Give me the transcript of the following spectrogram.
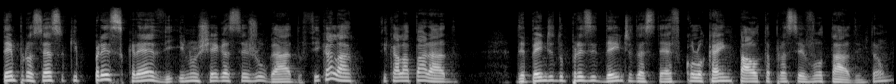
Tem processo que prescreve e não chega a ser julgado. Fica lá, fica lá parado. Depende do presidente do STF colocar em pauta para ser votado. Então,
